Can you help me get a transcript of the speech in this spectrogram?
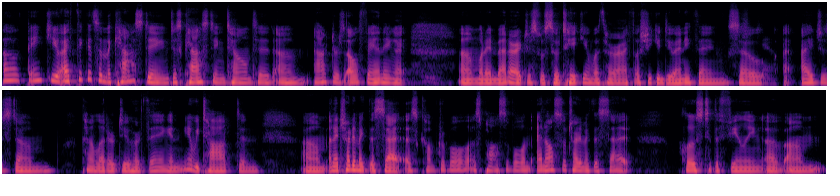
Oh, thank you. I think it's in the casting, just casting talented um, actors. Elle Fanning, I, um, when I met her, I just was so taken with her. I feel she can do anything. So I, I just um, kind of let her do her thing. And, you know, we talked and, um, and I try to make the set as comfortable as possible and, and also try to make the set close to the feeling of um,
